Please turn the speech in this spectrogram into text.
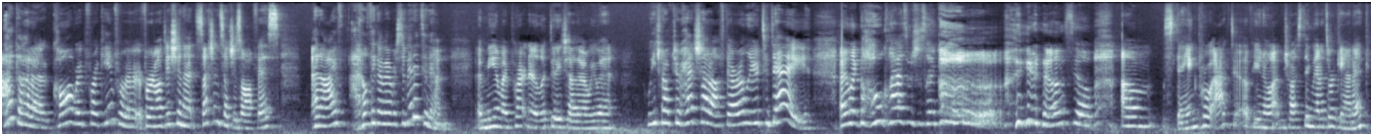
i got a call right before i came for for an audition at such and such's office and i i don't think i've ever submitted to them and me and my partner looked at each other and we went we dropped your headshot off there earlier today. And like the whole class was just like, know, so um, staying proactive, you know, I'm trusting that it's organic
